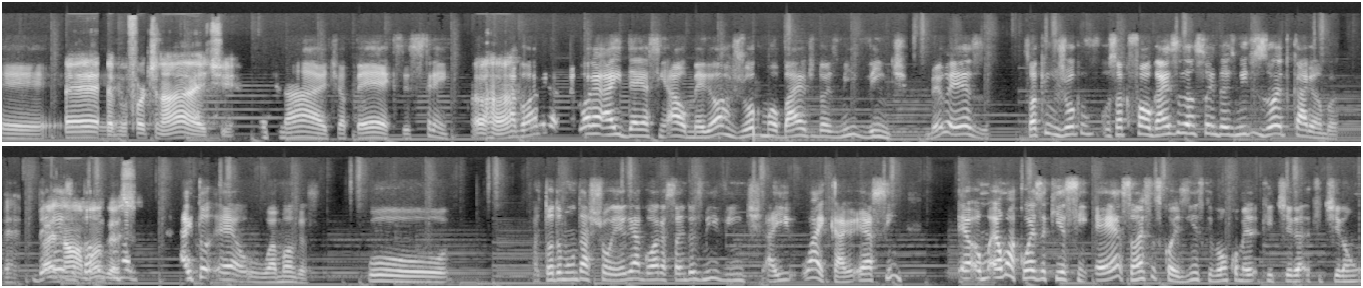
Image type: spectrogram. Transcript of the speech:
é, é, é Fortnite. Fortnite, Apex, esses trem. Uhum. Agora, agora a ideia é assim, ah, o melhor jogo mobile de 2020. Beleza. Só que o jogo, só que Fall Guys lançou em 2018, caramba. É. Beleza. não, Among Us. Aí to... É, o Among Us. O... Todo mundo achou ele agora, só em 2020. Aí, uai, cara, é assim. É, é uma coisa que, assim, é, são essas coisinhas que vão comer, que, tira, que tiram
